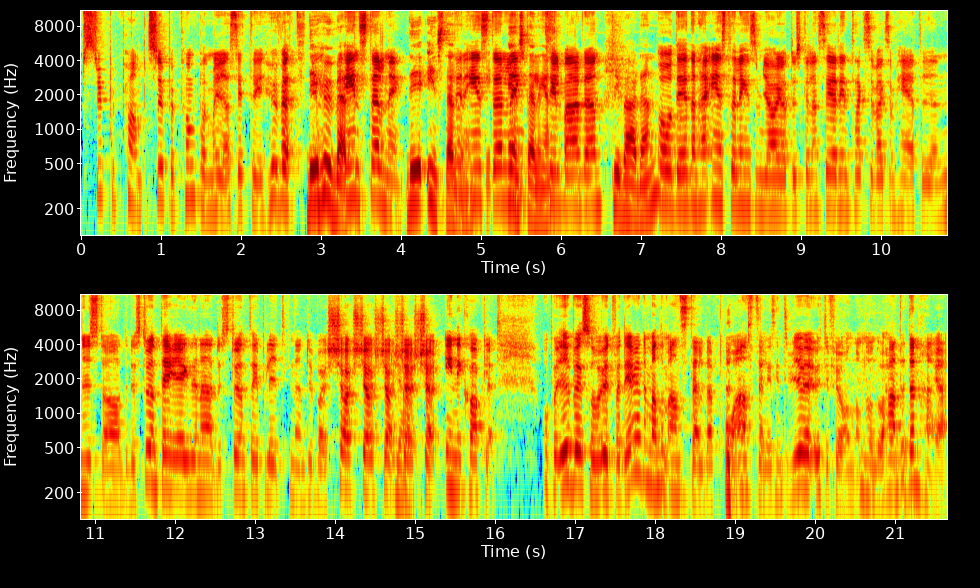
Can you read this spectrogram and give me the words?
superpumped, superpumpad Maria sitter i huvudet. Det är huvudet. Inställning. Det är inställning. Det är inställning Inställningen. till världen. Till världen. Och det är den här inställningen som gör att du ska lansera din taxiverksamhet i en ny stad. Du struntar i reglerna, du struntar i politikerna, du bara kör, kör, kör, ja. kör, kör, in i kaklet. Och på Uber så utvärderade man de anställda på anställningsintervjuer utifrån om de då hade den här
